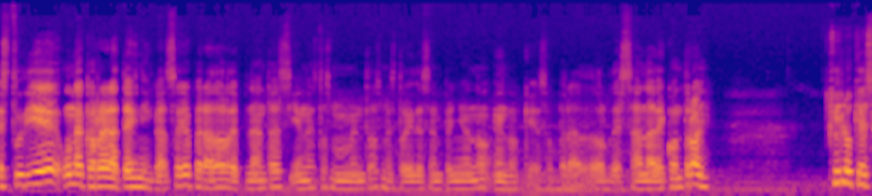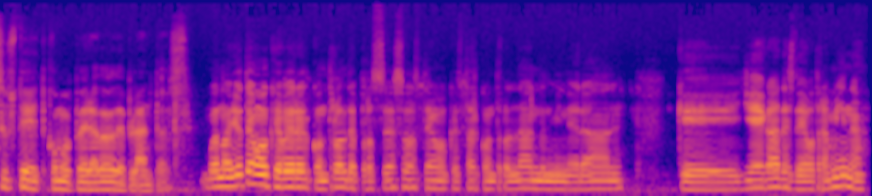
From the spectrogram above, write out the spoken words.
Estudié una carrera técnica, soy operador de plantas y en estos momentos me estoy desempeñando en lo que es operador de sala de control. ¿Qué es lo que hace usted como operador de plantas? Bueno, yo tengo que ver el control de procesos, tengo que estar controlando el mineral que llega desde otra mina.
